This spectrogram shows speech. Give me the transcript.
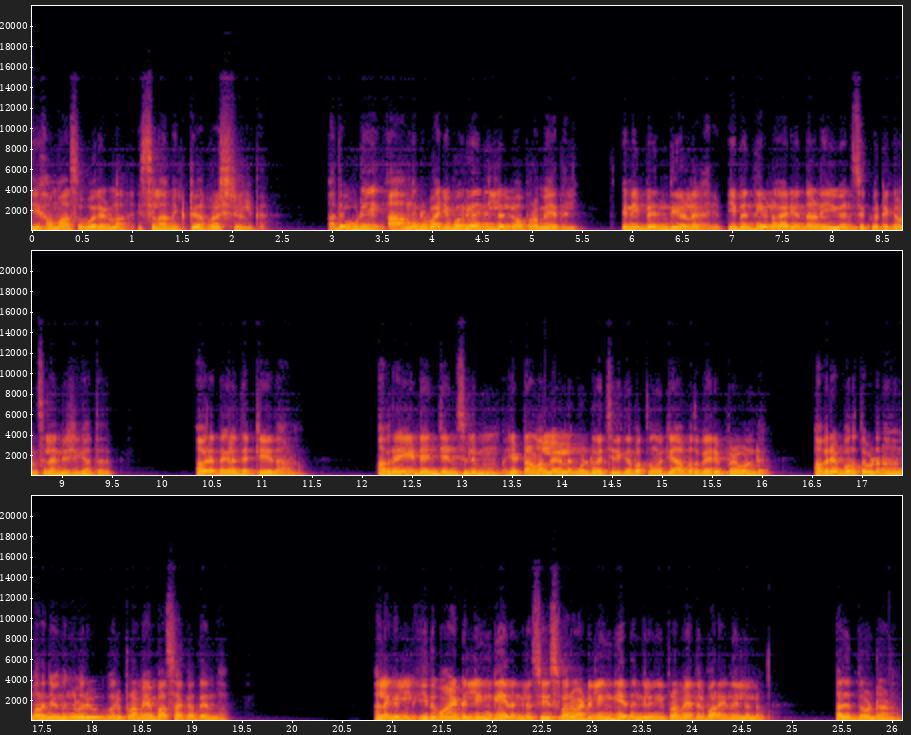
ഈ ഹമാസ് പോലെയുള്ള ഇസ്ലാമിക് ടെററിസ്റ്റുകൾക്ക്. അതുകൂടി അങ്ങനെ ഒരു വരി പോലും അതിനില്ലല്ലോ പ്രമേയത്തിൽ. പിന്നെ ഈ ബന്ദികളുടെ കാര്യം. ഈ ബന്ദികളുടെ കാര്യം എന്താണ് യു എൻ സെക്യൂരിറ്റി കൗൺസിൽ അന്വേഷിക്കാത്തത്? അവരെന്തെങ്കിലും തെറ്റ് ചെയ്തതാണോ? അവരെ ഈ ഡെഞ്ചൻസിലും ഈ ടണലുകളിലും കൊണ്ടുവച്ചിരിക്കുന്ന പത്ത് നൂറ്റി നാൽപ്പത് പേര് ഇപ്പോഴും ഉണ്ട്. അവരെ പുറത്തു വിടണമെന്ന് പറഞ്ഞ് നിങ്ങളൊരു ഒരു പ്രമേയം പാസ്സാക്കാത്ത എന്താ? അല്ലെങ്കിൽ ഇതുമായിട്ട് ലിങ്ക് ചെയ്തെങ്കിലും സീസ്ഫറുമായിട്ട് ലിങ്ക് ചെയ്തെങ്കിലും ഈ പ്രമേയത്തിൽ പറയുന്നില്ലല്ലോ. അതെന്തുകൊണ്ടാണ്?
